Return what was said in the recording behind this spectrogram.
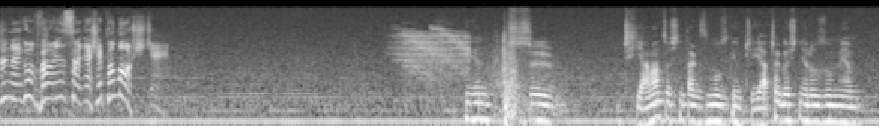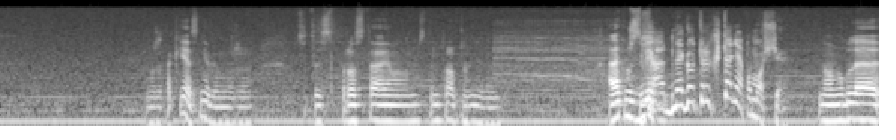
Żadnego wałęsania się po moście. Nie wiem, czy, czy ja mam coś nie tak z mózgiem, czy ja czegoś nie rozumiem. Może tak jest, nie wiem, może czy to jest proste, a ja mam z tym problem, nie wiem. Ale jak już zbieg... Żadnego trychtania po moście. No w ogóle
